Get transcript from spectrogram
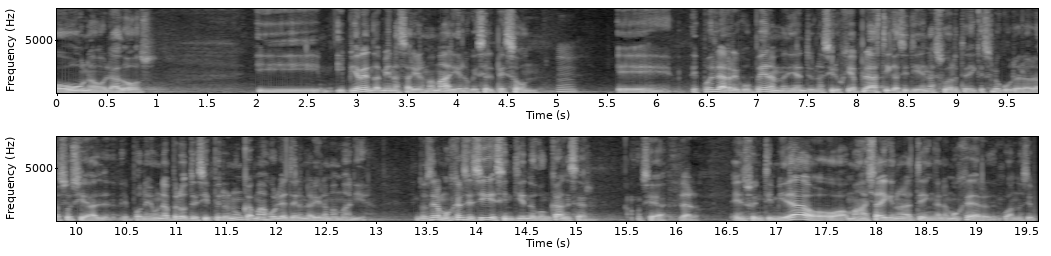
o una o la dos, y, y pierden también las areolas mamarias, lo que es el pezón. Eh, después la recuperan mediante una cirugía plástica, si tienen la suerte de que se lo cura la obra social, le ponen una prótesis, pero nunca más vuelve a tener la viola mamaria. Entonces la mujer se sigue sintiendo con cáncer. O sea, Claro. En su intimidad o, más allá de que no la tenga, la mujer, cuando se,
